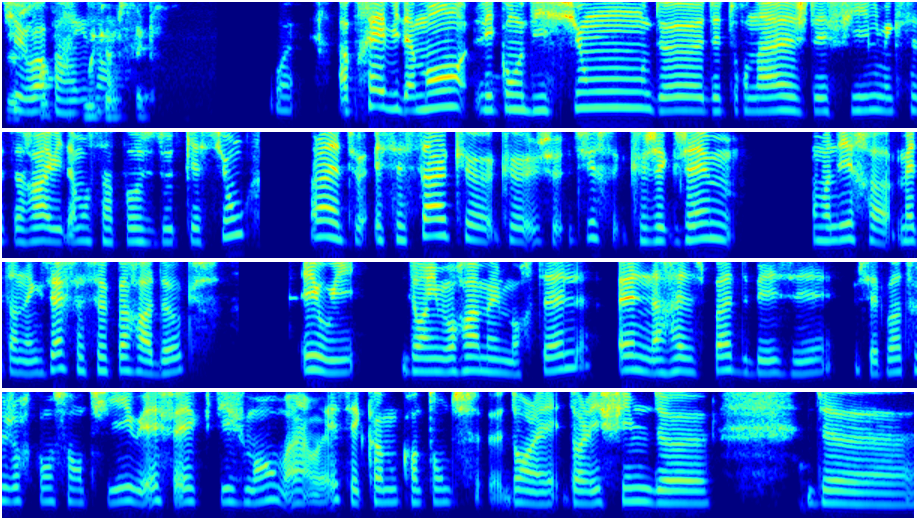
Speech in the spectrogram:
tu Le vois par exemple le sexe. après, évidemment, les conditions de, de tournage des films, etc., évidemment, ça pose d'autres questions. Voilà, et, c'est ça que, que je que j'aime, on va dire, euh, mettre en exergue, c'est ce paradoxe. Et oui, dans Immorame et Mortel, elle n'arrête pas de baiser, c'est pas toujours consenti. Oui, effectivement, bah ouais, c'est comme quand on, dans les, dans les films de, de,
